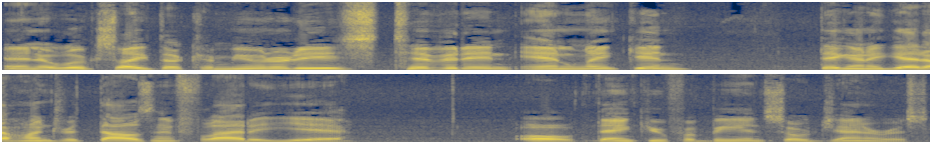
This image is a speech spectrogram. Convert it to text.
And it looks like the communities, Tiverton and Lincoln, they're going to get a 100,000 flat a year. Oh, thank you for being so generous.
